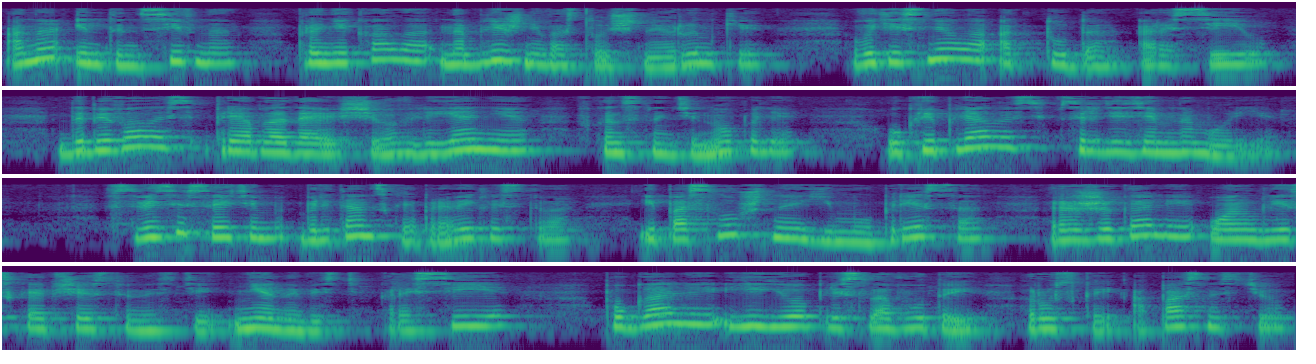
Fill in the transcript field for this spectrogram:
Она интенсивно проникала на ближневосточные рынки, вытесняла оттуда Россию, добивалась преобладающего влияния в Константинополе, укреплялась в Средиземноморье – в связи с этим британское правительство и послушная ему пресса разжигали у английской общественности ненависть к России, пугали ее пресловутой русской опасностью,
